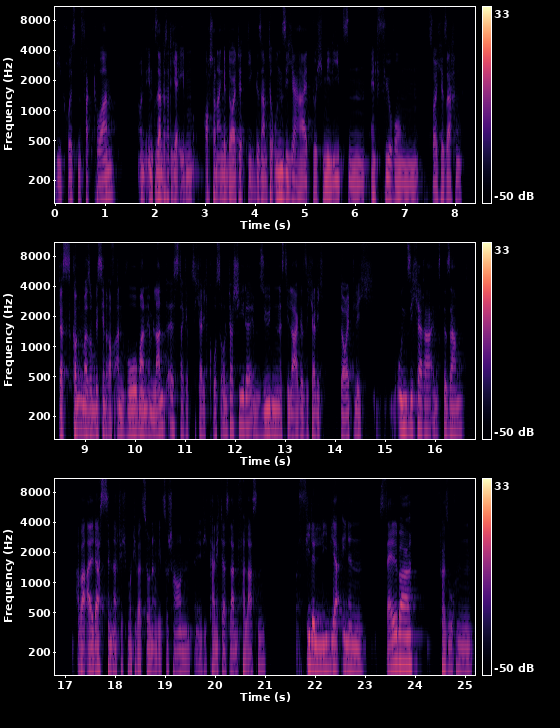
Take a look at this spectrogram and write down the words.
die größten Faktoren. Und insgesamt, das hatte ich ja eben auch schon angedeutet, die gesamte Unsicherheit durch Milizen, Entführungen, solche Sachen. Das kommt immer so ein bisschen darauf an, wo man im Land ist. Da gibt es sicherlich große Unterschiede. Im Süden ist die Lage sicherlich deutlich unsicherer insgesamt. Aber all das sind natürlich Motivationen, irgendwie zu schauen, wie kann ich das Land verlassen. Viele LibyerInnen selber versuchen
